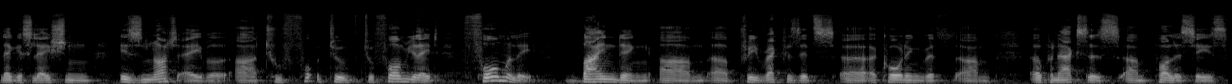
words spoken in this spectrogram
legislation, is not able uh, to, fo- to, to formulate formally binding um, uh, prerequisites uh, according with um, open access um, policies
